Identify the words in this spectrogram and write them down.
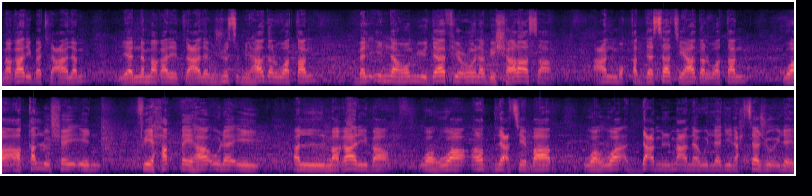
مغاربة العالم لأن مغاربة العالم جزء من هذا الوطن بل إنهم يدافعون بشراسة عن مقدسات هذا الوطن وأقل شيء في حق هؤلاء المغاربة وهو رد الاعتبار وهو الدعم المعنوي الذي نحتاج إليه.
